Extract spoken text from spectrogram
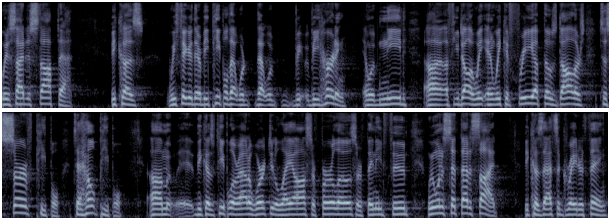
We decided to stop that because we figured there'd be people that would, that would be, hurting and would need uh, a few dollars, we, and we could free up those dollars to serve people, to help people. Um, because people are out of work due to layoffs or furloughs, or if they need food, we want to set that aside because that's a greater thing.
